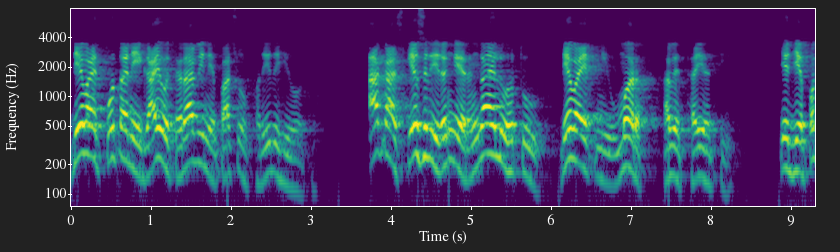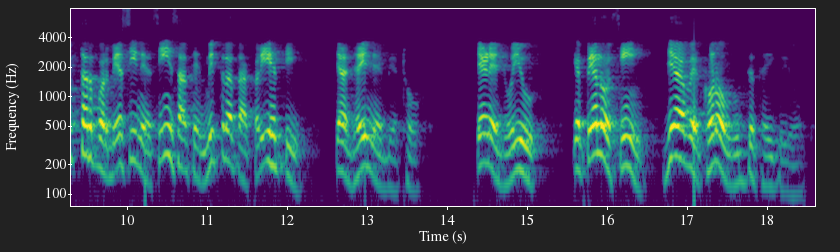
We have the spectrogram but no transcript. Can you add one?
દેવાયત પોતાની ગાયો ચરાવીને પાછો ફરી રહ્યો હતો. આકાશ કેસરી રંગે રંગાયેલું હતું. દેવાયતની ઉંમર હવે થઈ હતી. તે જે પથ્થર પર બેસીને સિંહ સાથે મિત્રતા કરી હતી, ત્યાં જઈને બેઠો. તેણે જોયું કે પેલો સિંહ જે હવે ઘણો વૃદ્ધ થઈ ગયો હતો.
